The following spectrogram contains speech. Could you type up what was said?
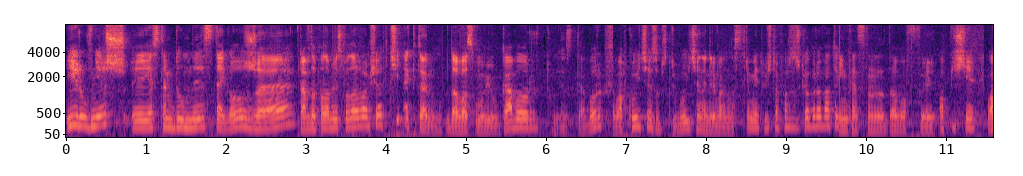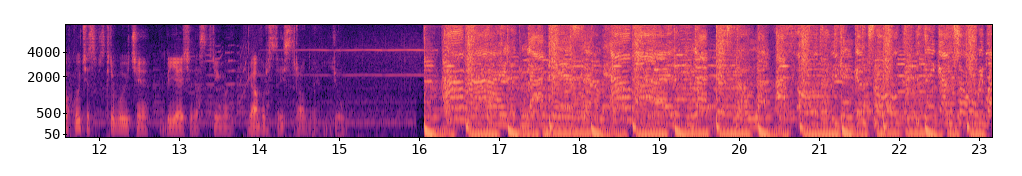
I również y, jestem dumny z tego, że prawdopodobnie spodobał wam się odcinek ten. Do was mówił Gabor, tu jest Gabor. Łapkujcie, subskrybujcie, nagrywam na streamie Twitch to Fawcett Gaborowaty. Linka standardowo w opisie. Łapkujcie, subskrybujcie, bijajcie na streamę. Gabor z tej strony. Yo. I might look like so we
